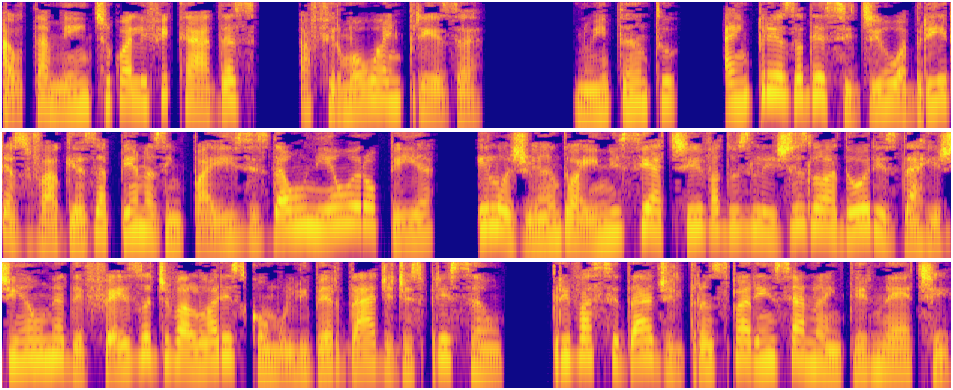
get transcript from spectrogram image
altamente qualificadas, afirmou a empresa. No entanto, a empresa decidiu abrir as vagas apenas em países da União Europeia, elogiando a iniciativa dos legisladores da região na defesa de valores como liberdade de expressão, privacidade e transparência na internet.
